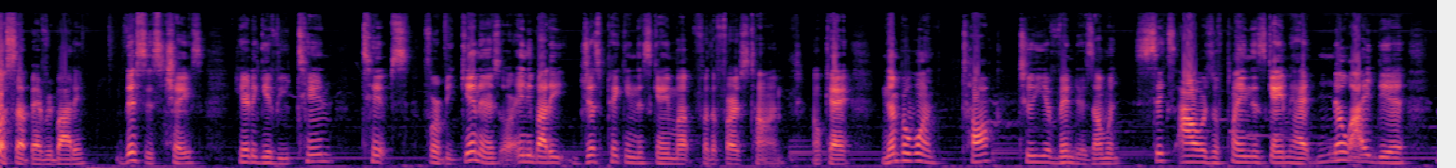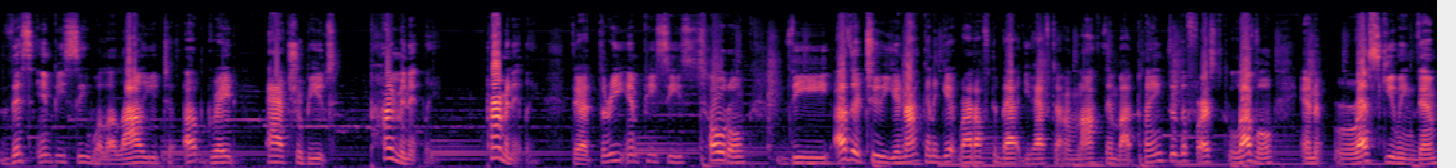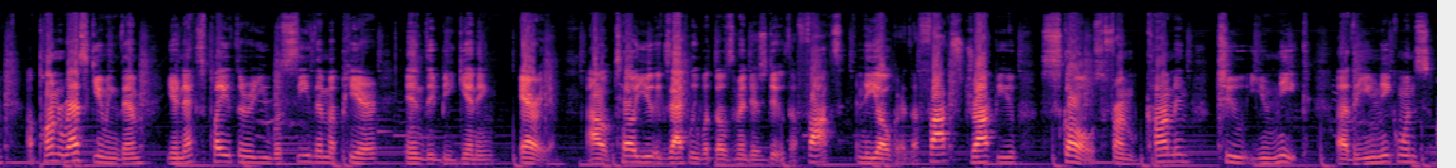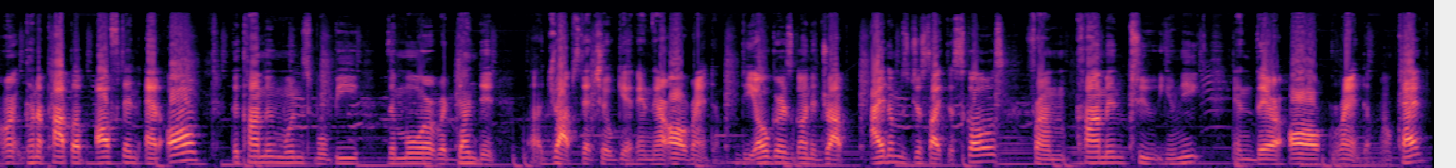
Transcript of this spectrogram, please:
What's up, everybody? This is Chase here to give you 10 tips for beginners or anybody just picking this game up for the first time. Okay, number one, talk to your vendors. I went six hours of playing this game, had no idea this NPC will allow you to upgrade attributes permanently. Permanently. There are three NPCs total. The other two you're not going to get right off the bat. You have to unlock them by playing through the first level and rescuing them. Upon rescuing them, your next playthrough you will see them appear in the beginning area. I'll tell you exactly what those vendors do. The Fox and the Ogre. The Fox drop you skulls from common to unique. Uh, the unique ones aren't going to pop up often at all. The common ones will be the more redundant uh, drops that you'll get, and they're all random. The ogre is going to drop items just like the skulls from common to unique, and they're all random. Okay.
